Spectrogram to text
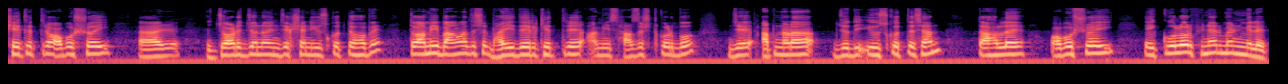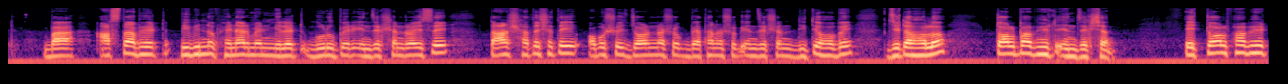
সেক্ষেত্রে অবশ্যই জ্বরের জন্য ইনজেকশন ইউজ করতে হবে। তো আমি বাংলাদেশের ভাইদের ক্ষেত্রে আমি সাজেস্ট করব যে আপনারা যদি ইউজ করতে চান, তাহলে অবশ্যই এই কোলোর ফিনারম্যান মিলেট বা আস্তাভেট বিভিন্ন ফেনারম্যান মিলেট গ্রুপের ইনজেকশন রয়েছে। তার সাথে সাথে অবশ্যই জ্বরনাশক, ব্যথানাশক ইনজেকশন দিতে হবে, যেটা হলো টলপাভেট ইনজেকশন এই টলফাভেট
